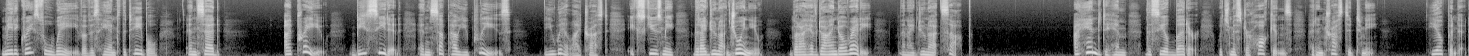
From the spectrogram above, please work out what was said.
made a graceful wave of his hand to the table, and said, I pray you, be seated, and sup how you please. You will, I trust, excuse me that I do not join you, but I have dined already, and I do not sup. I handed to him the sealed letter which Mr. Hawkins had entrusted to me. He opened it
